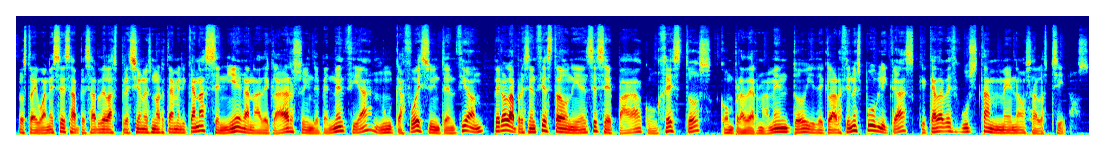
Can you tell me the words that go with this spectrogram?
Los taiwaneses, a pesar de las presiones norteamericanas, se niegan a declarar su independencia, nunca fue su intención, pero la presencia estadounidense se paga con gestos, compra de armamento y declaraciones públicas que cada vez gustan menos a los chinos.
